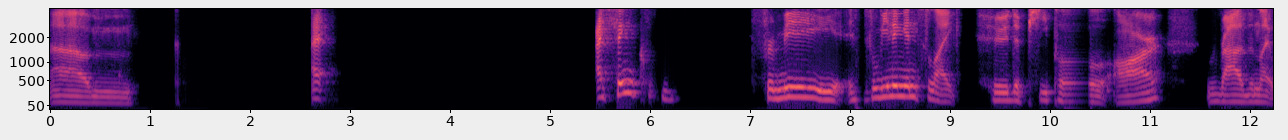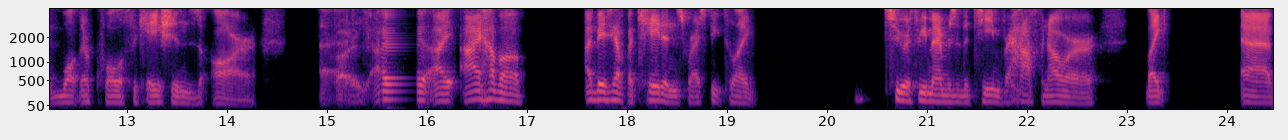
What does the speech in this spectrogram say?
Um, i i think for me it's leaning into like who the people are rather than like what their qualifications are. Right. I, I I have a I basically have a cadence where I speak to like two or three members of the team for half an hour, like uh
